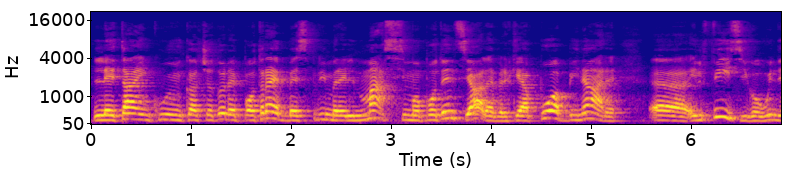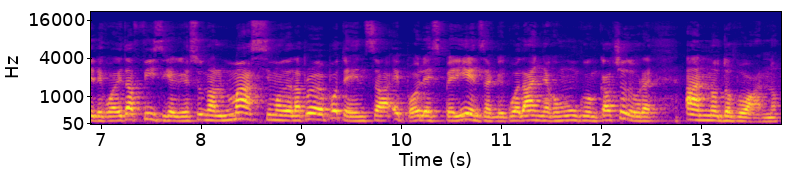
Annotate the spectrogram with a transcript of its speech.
l'età in cui un calciatore potrebbe esprimere il massimo potenziale perché può abbinare eh, il fisico, quindi le qualità fisiche che sono al massimo della propria potenza e poi l'esperienza che guadagna comunque un calciatore anno dopo anno.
